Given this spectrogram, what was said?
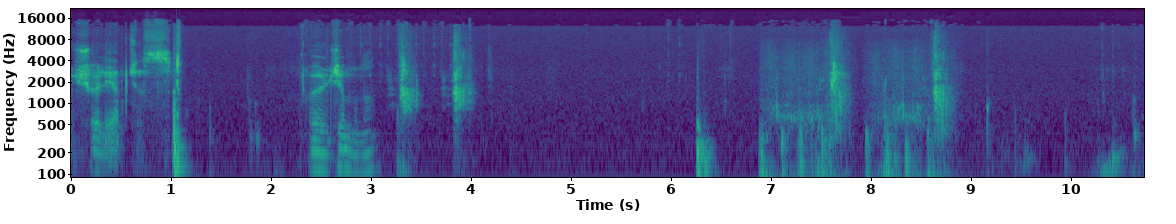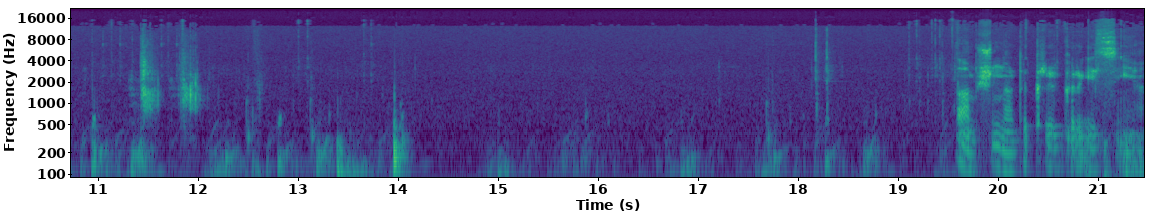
Şöyle yapacağız. Öleceğim ulan. Tamam şunları da kırır kırır gitsin ya.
